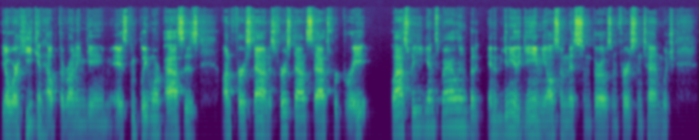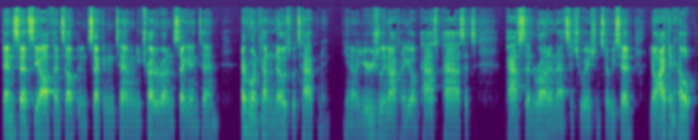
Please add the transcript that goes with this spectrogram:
you know, where he can help the running game is complete more passes on first down. His first down stats were great last week against Maryland, but in the beginning of the game, he also missed some throws in first and 10, which then sets the offense up in second and 10. When you try to run in second and 10, everyone kind of knows what's happening. You know, you're usually not going to go pass, pass. It's pass then run in that situation. So he said, you know, I can help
